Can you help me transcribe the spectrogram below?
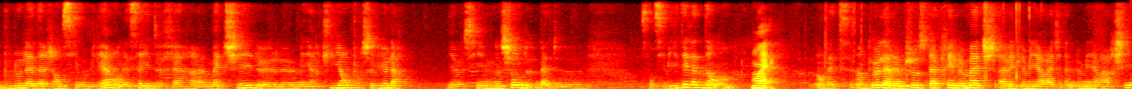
boulot là d'agence immobilière, on essaye de faire euh, matcher le, le meilleur client pour ce lieu-là. Il y a aussi une notion de, bah, de sensibilité là-dedans. Hein. Ouais. En fait, un peu la même chose qu'après le match avec le meilleur, le meilleur archi.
